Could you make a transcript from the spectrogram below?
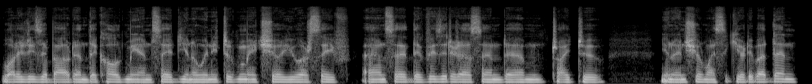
what it is about, and they called me and said, you know, we need to make sure you are safe. And so they visited us and um, tried to, you know, ensure my security. But then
